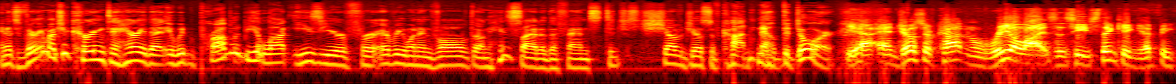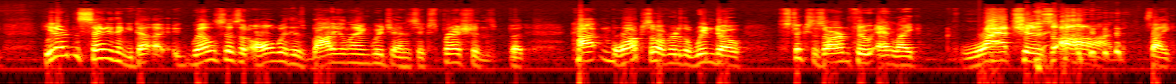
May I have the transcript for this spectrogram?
And it's very much occurring to Harry that it would probably be a lot easier for everyone involved on his side of the fence to just shove Joseph Cotten out the door. yeah, and Joseph Cotten realizes he's thinking it. Be, he never doesn't say anything. He does, uh, Welles does it all with his body language and his expressions. But Cotten walks over to the window, sticks his arm through, and like latches on. It's like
